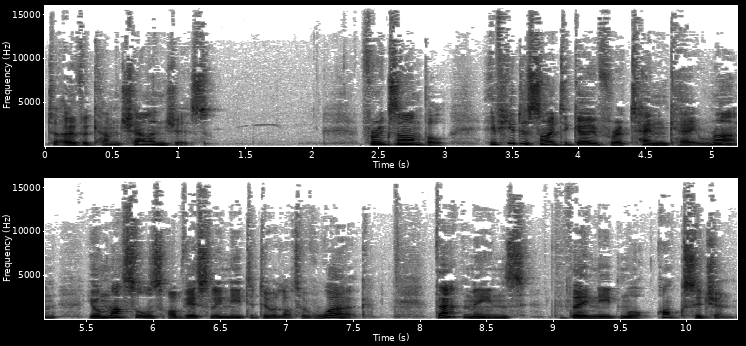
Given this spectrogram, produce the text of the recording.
to overcome challenges. For example, if you decide to go for a 10k run, your muscles obviously need to do a lot of work. That means that they need more oxygen,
